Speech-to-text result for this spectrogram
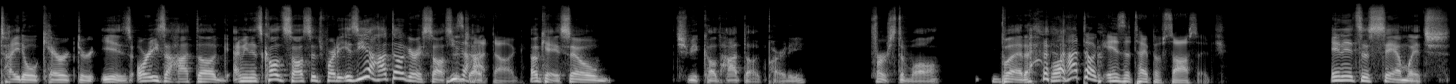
title character is, or he's a hot dog. I mean, it's called Sausage Party. Is he a hot dog or a sausage? He's a I- hot dog. Okay, so it should be called Hot Dog Party. First of all, but Well, hot dog is a type of sausage. and it's a sandwich.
